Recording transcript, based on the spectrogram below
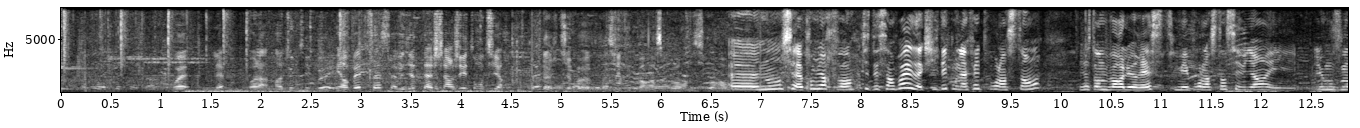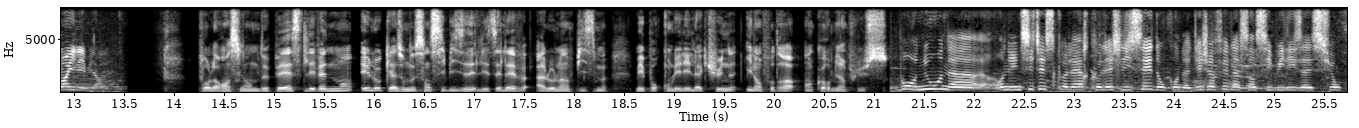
Ouais, lève, voilà, un tout petit peu. Et en fait ça, ça veut dire que tu as chargé ton tir. Tu as déjà pratiqué du parasport en e-sport euh, Non, c'est la première fois. C'était sympa les activités qu'on a faites pour l'instant. J'attends de voir le reste, mais pour l'instant c'est bien et le mouvement il est bien. Pour leur enseignante de PS, l'événement est l'occasion de sensibiliser les élèves à l'olympisme. Mais pour combler les lacunes, il en faudra encore bien plus. Bon, nous, on a, on est une cité scolaire, collège-lycée, donc on a déjà fait de la sensibilisation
